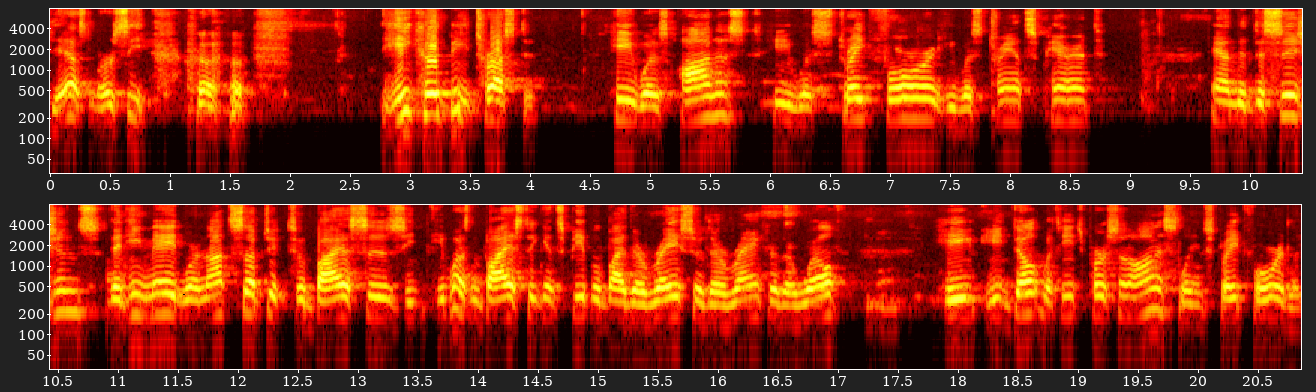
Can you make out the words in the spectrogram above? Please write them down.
yes, mercy. he could be trusted. He was honest, he was straightforward, he was transparent, and the decisions that he made were not subject to biases. He, he wasn't biased against people by their race or their rank or their wealth. He, he dealt with each person honestly and straightforwardly.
